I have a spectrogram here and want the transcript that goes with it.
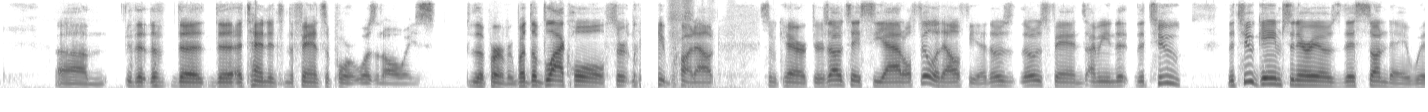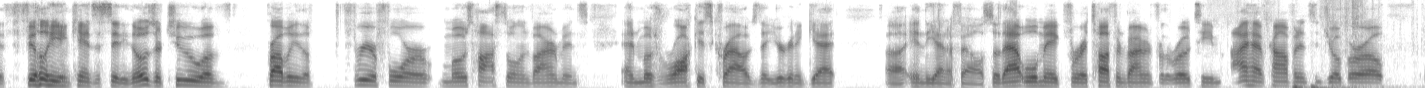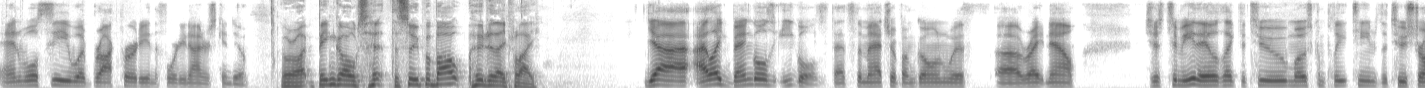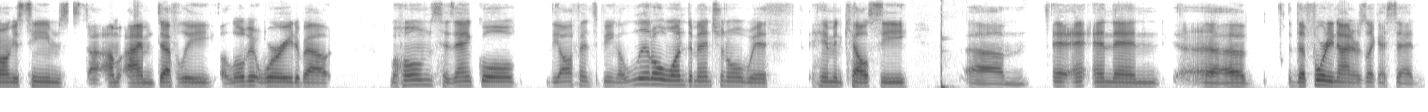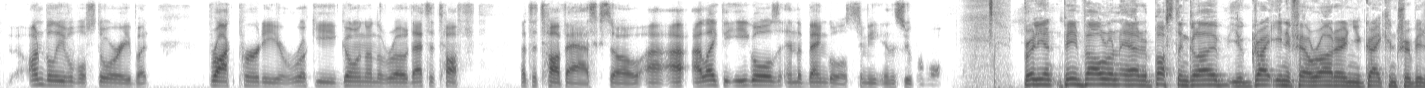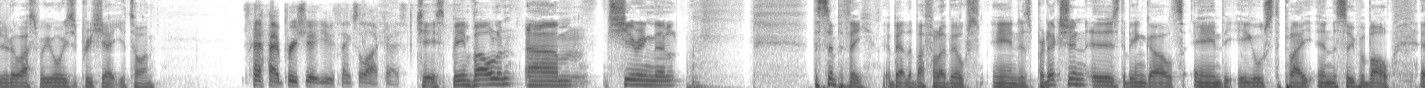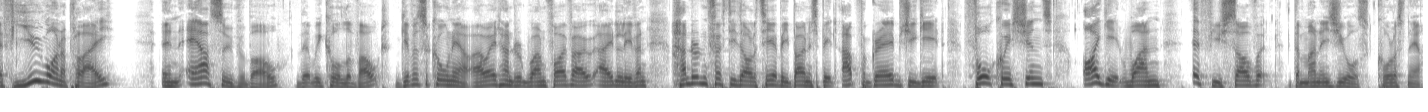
um, the, the the the attendance and the fan support wasn't always the perfect. But the black hole certainly brought out some characters. I would say Seattle, Philadelphia. Those those fans. I mean, the, the two the two game scenarios this Sunday with Philly and Kansas City. Those are two of probably the three or four most hostile environments and most raucous crowds that you're going to get uh, in the NFL. So that will make for a tough environment for the road team. I have confidence in Joe Burrow and we'll see what Brock Purdy and the 49ers can do. All right, Bengals hit the Super Bowl. Who do they play? Yeah, I like Bengals Eagles. That's the matchup I'm going with uh, right now. Just to me, they look like the two most complete teams, the two strongest teams. I'm, I'm definitely a little bit worried about Mahomes, his ankle, the offense being a little one dimensional with him and Kelce. Um, and, and then uh, the 49ers, like I said, unbelievable story, but Brock Purdy, a rookie, going on the road, that's a tough that's a tough ask. So I, I like the Eagles and the Bengals to meet in the Super Bowl. Brilliant. Ben Volin out of Boston Globe. You're a great NFL writer and you're a great contributor to us. We always appreciate your time. I appreciate you. Thanks a lot, guys. Cheers. Ben Volin um, sharing the the sympathy about the Buffalo Bills. And his prediction is the Bengals and the Eagles to play in the Super Bowl. If you want to play in our Super Bowl that we call the Vault, give us a call now 0800 150 811. $150 TRB bonus bet up for grabs. You get four questions. I get one. If you solve it, the money's yours. Call us now.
